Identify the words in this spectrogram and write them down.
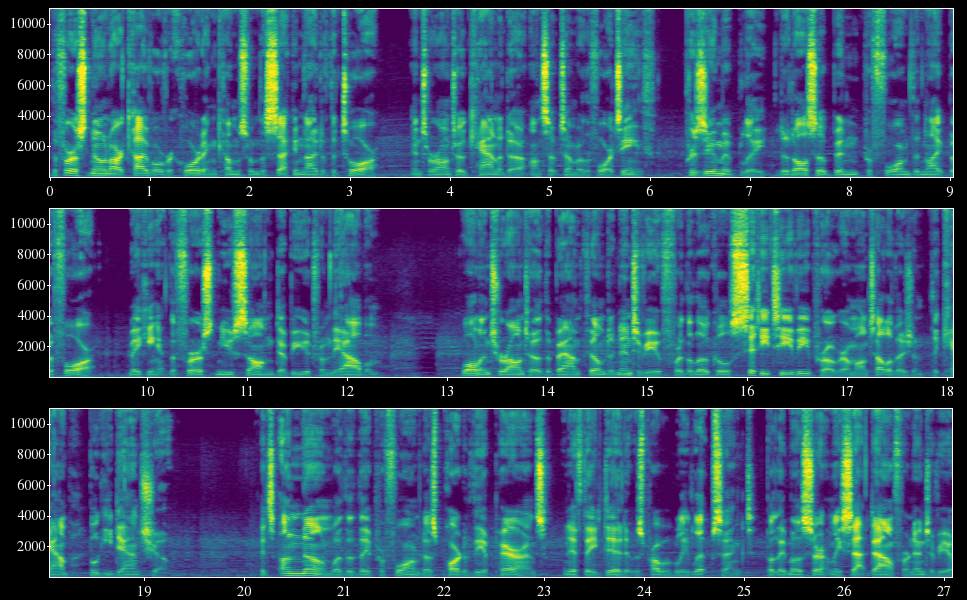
The first known archival recording comes from the second night of the tour, in Toronto, Canada, on September the 14th. Presumably, it had also been performed the night before, making it the first new song debuted from the album. While in Toronto, the band filmed an interview for the local City TV program on television, the Camp Boogie Dance Show. It's unknown whether they performed as part of the appearance, and if they did, it was probably lip synced, but they most certainly sat down for an interview.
